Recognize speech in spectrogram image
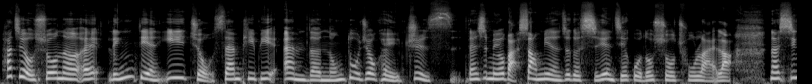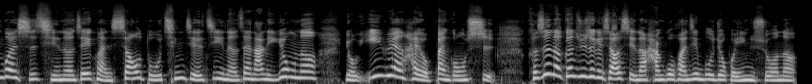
他只有说呢，哎，零点一九三 ppm 的浓度就可以致死，但是没有把上面的这个实验结果都说出来了。那新冠时期呢，这一款消毒清洁剂呢，在哪里用呢？有医院还有办公室。可是呢，根据这个消息呢，韩国环境部就回应说呢，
